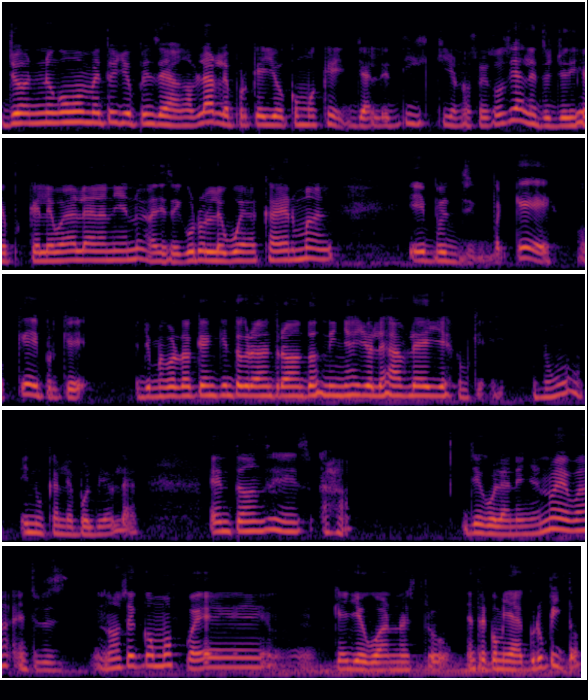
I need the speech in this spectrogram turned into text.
yo en ningún momento yo pensé en hablarle porque yo como que ya le dije que yo no soy social, entonces yo dije, ¿por qué le voy a hablar a la niña nueva? De seguro le voy a caer mal y pues, ¿para qué? Ok, porque yo me acuerdo que en quinto grado entraban dos niñas y yo les hablé y es como que, no, y nunca les volví a hablar. Entonces, ajá, llegó la niña nueva, entonces no sé cómo fue que llegó a nuestro, entre comillas, grupito,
